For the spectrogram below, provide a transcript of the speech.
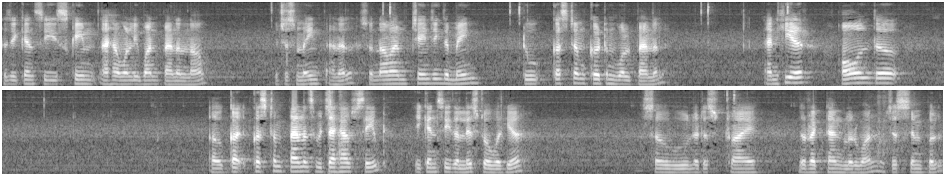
As you can see scheme I have only one panel now which is main panel. So now I'm changing the main to custom curtain wall panel. And here all the uh, cu custom panels which I have saved you can see the list over here. So let us try the rectangular one which is simple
